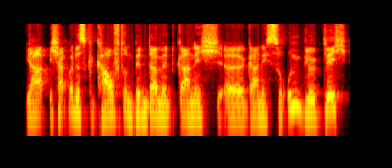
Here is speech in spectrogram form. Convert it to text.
ja, ich habe mir das gekauft und bin damit gar nicht, äh, gar nicht so unglücklich.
